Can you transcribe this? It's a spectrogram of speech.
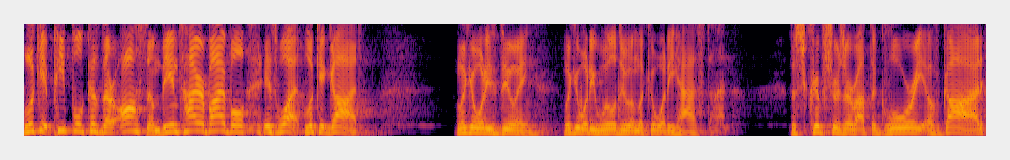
look at people because they're awesome. The entire Bible is what? Look at God. Look at what he's doing. Look at what he will do and look at what he has done. The scriptures are about the glory of God.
